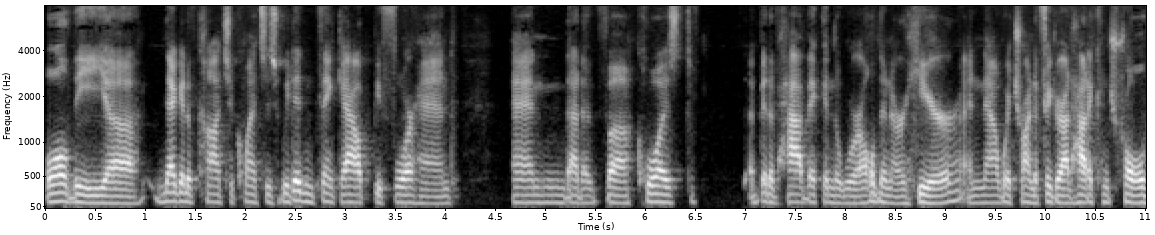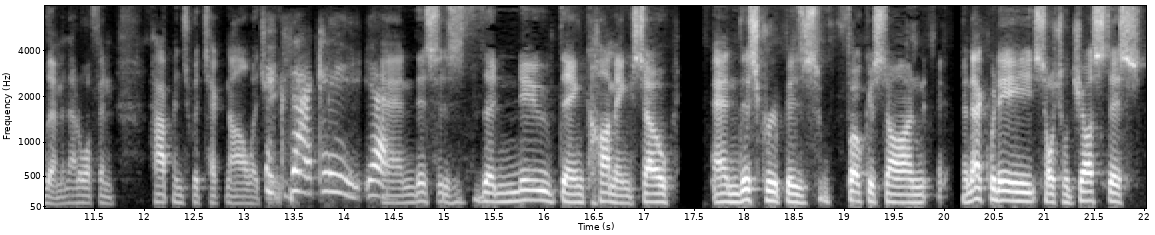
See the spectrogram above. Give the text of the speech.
all the uh, negative consequences we didn't think out beforehand and that have uh, caused a bit of havoc in the world and are here. And now we're trying to figure out how to control them. And that often happens with technology. Exactly. Yeah. And this is the new thing coming. So and this group is focused on inequity social justice.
